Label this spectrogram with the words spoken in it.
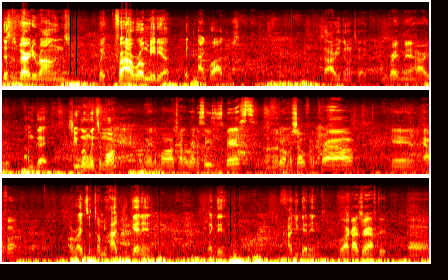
This is Verity Rollins with for Our World Media with Mac Rodgers. So how are you doing today? I'm great, man. How are you? I'm good. So you gonna win tomorrow? I'm win tomorrow. Try to run the season's best. Uh-huh. Put on the show for the crowd and have fun. All right. So tell me, how'd you get in? Like, did how'd you get in Well, I got drafted uh,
